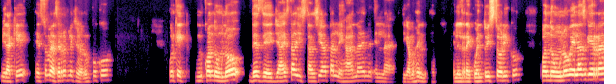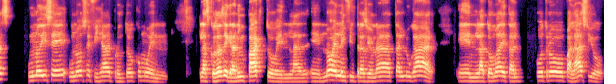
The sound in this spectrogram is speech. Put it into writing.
mira que esto me hace reflexionar un poco porque cuando uno desde ya esta distancia tan lejana en, la, digamos, en, el recuento histórico, cuando uno ve las guerras, uno dice, uno se fija de pronto como en las cosas de gran impacto, en la, no, en la infiltración a tal lugar, en la toma de tal otro palacio,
